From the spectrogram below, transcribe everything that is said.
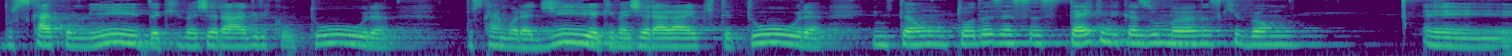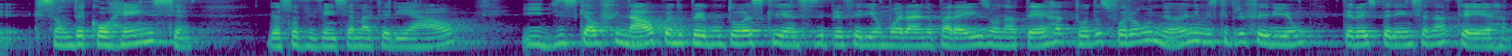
buscar comida, que vai gerar a agricultura, buscar moradia, que vai gerar a arquitetura. Então, todas essas técnicas humanas que vão, é, que são decorrência dessa vivência material. E diz que ao final, quando perguntou às crianças se preferiam morar no paraíso ou na terra, todas foram unânimes que preferiam ter a experiência na terra.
